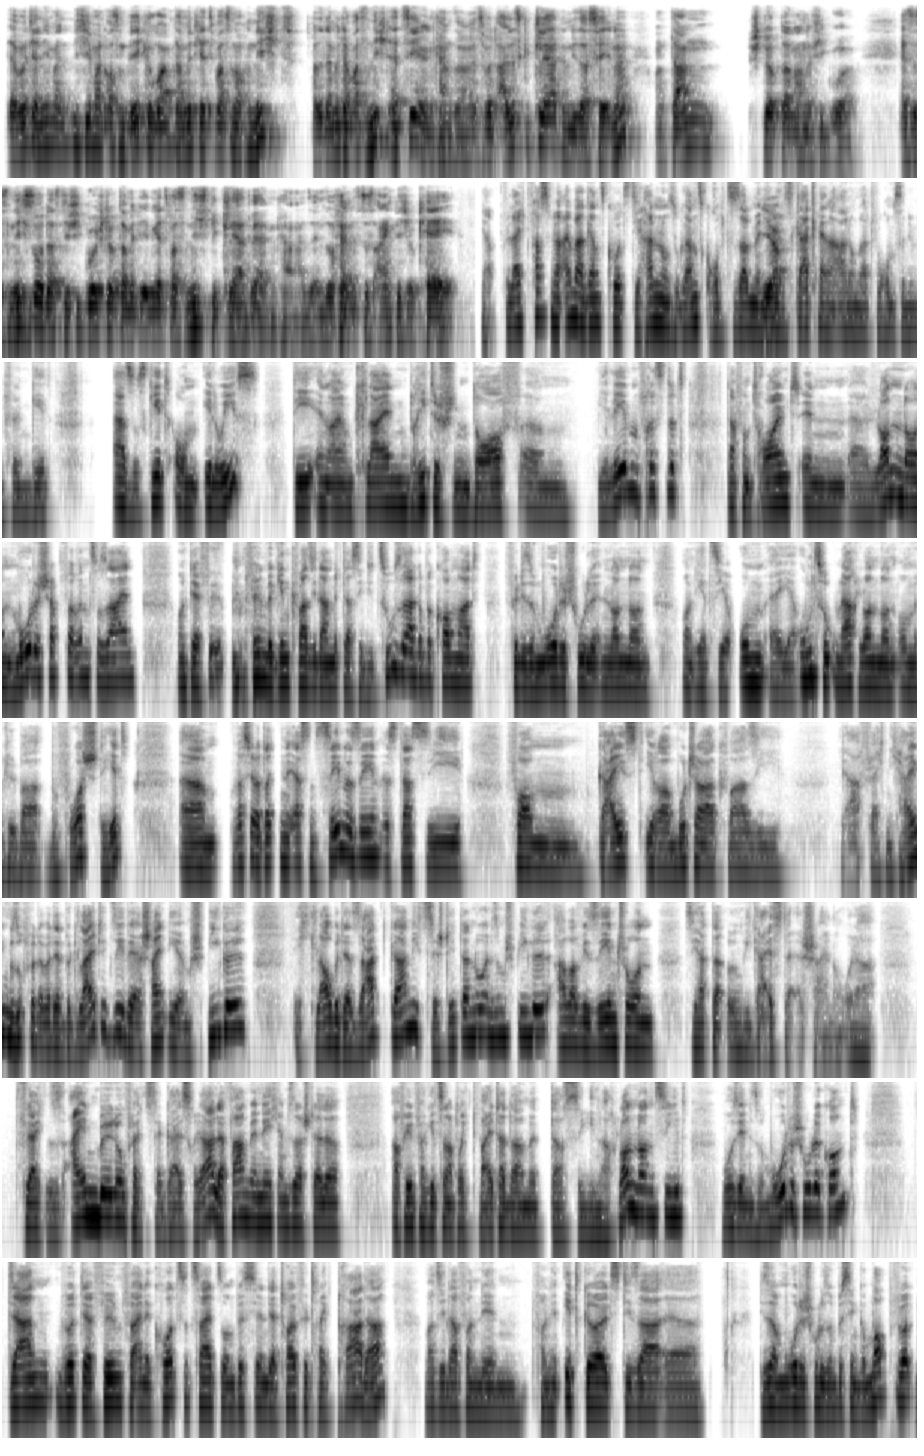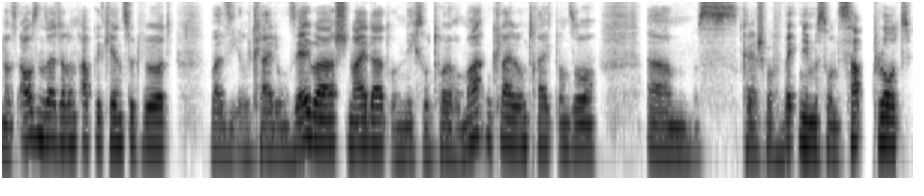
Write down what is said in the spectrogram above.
da wird ja niemand, nicht jemand aus dem Weg geräumt, damit jetzt was noch nicht, also damit er was nicht erzählen kann, sondern es wird alles geklärt in dieser Szene und dann stirbt da noch eine Figur. Es ist nicht so, dass die Figur stirbt, damit eben jetzt was nicht geklärt werden kann. Also insofern ist das eigentlich okay. Ja, vielleicht fassen wir einmal ganz kurz die Handlung so ganz grob zusammen, wenn Ja. jemand jetzt gar keine Ahnung hat, worum es in dem Film geht. Also es geht um Eloise, die in einem kleinen britischen Dorf ähm, ihr Leben fristet, davon träumt, in äh, London Modeschöpferin zu sein. Und der Fi Film beginnt quasi damit, dass sie die Zusage bekommen hat für diese Modeschule in London und jetzt ihr, um, äh, ihr Umzug nach London unmittelbar bevorsteht. Ähm, was wir aber direkt in der ersten Szene sehen, ist, dass sie vom Geist ihrer Mutter quasi ja, vielleicht nicht heimgesucht wird, aber der begleitet sie, der erscheint ihr im Spiegel. Ich glaube, der sagt gar nichts, der steht da nur in diesem Spiegel, aber wir sehen schon, sie hat da irgendwie Geistererscheinung oder vielleicht ist es Einbildung, vielleicht ist der Geist real, erfahren wir nicht an dieser Stelle. Auf jeden Fall geht es dann auch direkt weiter damit, dass sie nach London zieht, wo sie in diese Modeschule kommt. Dann wird der Film für eine kurze Zeit so ein bisschen der Teufel trägt Prada, weil sie da von den, von den It-Girls dieser äh, dieser Modeschule so ein bisschen gemobbt wird und als Außenseiterin abgecancelt wird, weil sie ihre Kleidung selber schneidert und nicht so teure Markenkleidung trägt und so. Ähm, das kann ich schon mal vorwegnehmen, ist so ein Subplot,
